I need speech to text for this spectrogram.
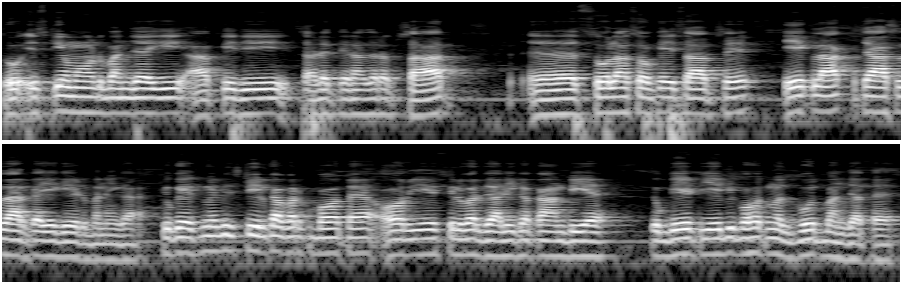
तो इसकी अमाउंट बन जाएगी आपकी जी साढ़े तेरह ज़रब सात। सोलह सौ के हिसाब से एक लाख पचास हज़ार का ये गेट बनेगा। क्योंकि इसमें भी स्टील का वर्क बहुत है और ये सिल्वर जाली का काम भी है तो गेट ये भी बहुत मज़बूत बन जाता है।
